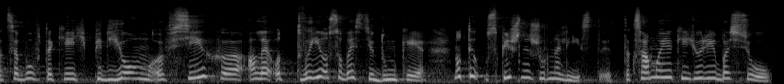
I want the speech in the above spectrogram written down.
е, це був такий підйом всіх, е, але от твої особисті думки. Ну, ти успішний журналіст, так само, як і Юрій Басюк.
